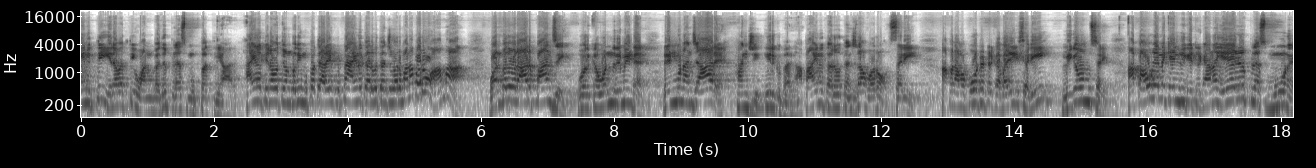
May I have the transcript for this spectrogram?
ஐநூத்தி இருபத்தி ஒன்பது பிளஸ் முப்பத்தி ஆறு ஐநூத்தி இருபத்தி ஒன்பது முப்பத்தி ஆறு கூட்டினா ஐநூத்தி அறுபத்தஞ்சு வருமானா வரும். ஆமா. ஒன்பது ஒரு ஆறு பாஞ்சு. ஒரு ஒன்னு ரிமைண்டர் ரெண்டு மூணு அஞ்சு ஆறு அஞ்சு. இருக்கு பாருங்க. அப்ப ஐநூத்தி அறுபத்தஞ்சு தான் வரும். சரி. அப்ப நம்ம போட்டுட்டு இருக்க வழி சரி மிகவும் சரி. அப்ப அவங்க என்ன கேள்வி கேட்டிருக்காங்கன்னா ஏழு பிளஸ் மூணு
